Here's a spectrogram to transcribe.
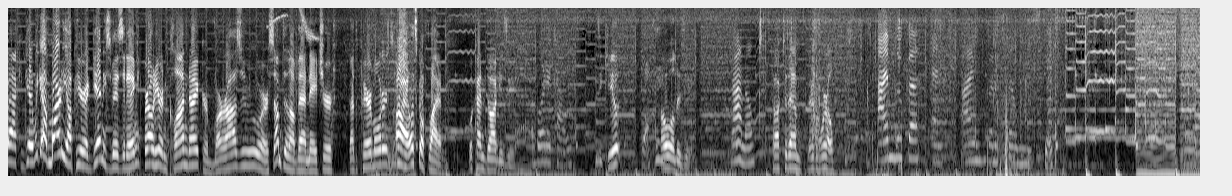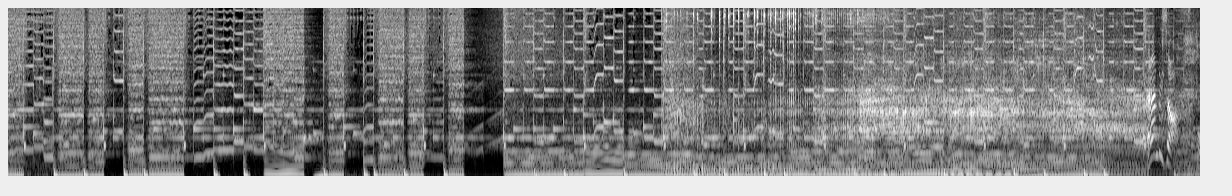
back again. We got Marty up here again. He's visiting. We're out here in Klondike or Barazu or something of that nature. Got the paramotors. All right, let's go flying. What kind of dog is he? A border collie. Is he cute? Yeah. How old is he? I don't know. Talk to them. They're the world. I'm Luca, and I'm gonna film these two.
